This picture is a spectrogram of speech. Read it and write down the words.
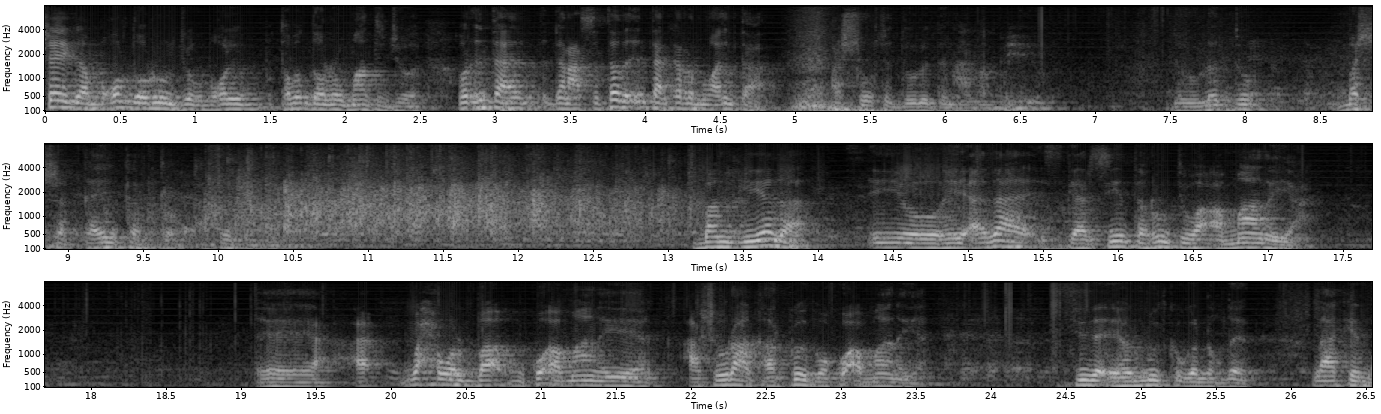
shaygan boqol doolar uu joogo boqol iyo toban doolar maanta jooga. Hor intaan ganacsatada intaan ka rabno waa intaa cashuurta dowladdana hala bixiyo. Dowladdu ma shaqayn karto cashuurta bangiyada iyo hay'adaha isgaarsiinta runtii waa ammaanaya. Wax walba ku ammaanaya cashuuraha qaarkood waa ku ammaanaya sida ay hormuudka uga noqdeen. Laakiin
